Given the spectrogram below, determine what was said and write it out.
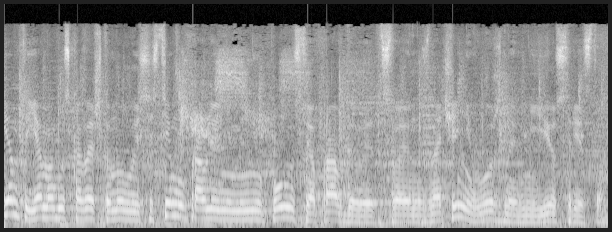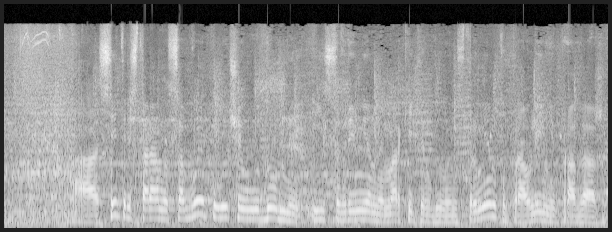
клиента я могу сказать, что новая система управления меню полностью оправдывает свое назначение, вложенные в нее средства. А сеть ресторанов Subway получила удобный и современный маркетинговый инструмент управления продажей.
